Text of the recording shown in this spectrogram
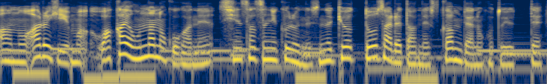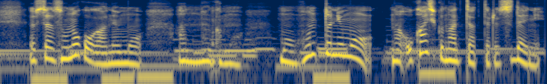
あのある日、まあ、若い女の子がね診察に来るんですね「今日どうされたんですか?」みたいなこと言って。そしたらその子がねもうあのなんかもうもう本当にもうなおかしくなっちゃってる。すでに。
